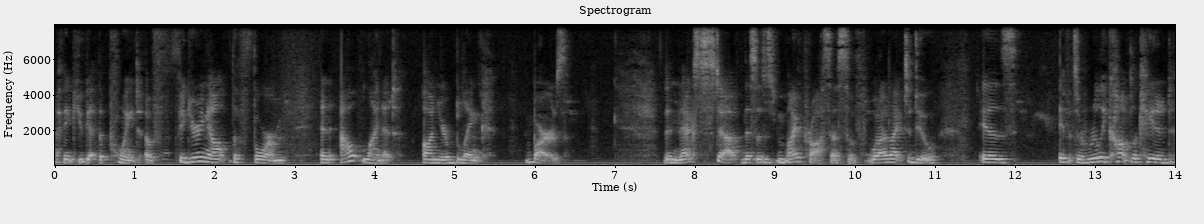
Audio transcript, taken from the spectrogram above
I think you get the point of figuring out the form and outline it on your blank bars. The next step, this is my process of what I like to do, is if it's a really complicated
